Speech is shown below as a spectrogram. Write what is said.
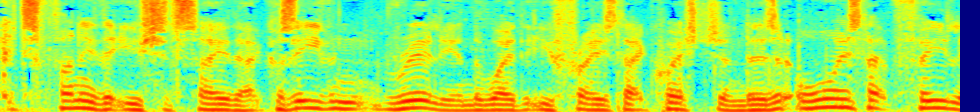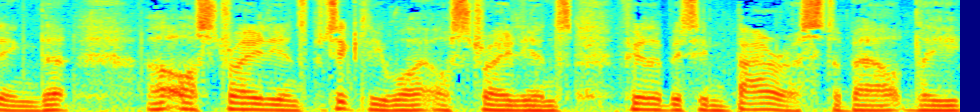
It's funny that you should say that because even really in the way that you phrase that question, there's always that feeling that uh, Australians, particularly white Australians, feel a bit embarrassed about the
